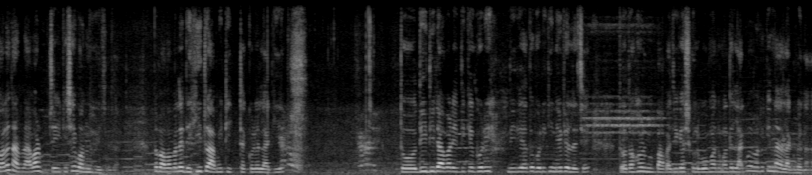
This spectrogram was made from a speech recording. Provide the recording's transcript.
চলে, তারপরে আবার যেই কিসে বন্ধ হয়ে যায়। তো বাবা বলে, দেখি তো, আমি ঠিকঠাক করে লাগিয়ে। তো দিদিরা আবার এদিকে ঘড়ি, দিদিরা তো ঘড়ি কিনে ফেলেছে। তো তখন বাবা জিজ্ঞাসা করল, বৌমা, তোমাদের লাগবে? মানে কি না, লাগবে না।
